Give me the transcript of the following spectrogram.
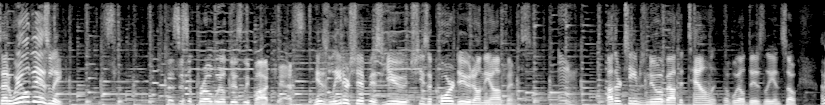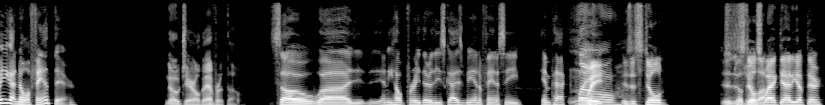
said Will Dissly. This is a Pro Will Dissly podcast. His leadership is huge. He's a core dude on the offense. Other teams knew about the talent of Will Dissly, and so I mean, you got Noah Fant there. no, Gerald Everett though. So, uh, any help for either of these guys being a fantasy impact player? No. Wait, is it still is Still it still Lock. Swag Daddy up there?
